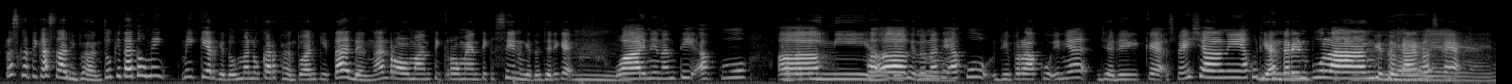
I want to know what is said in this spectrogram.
terus ketika setelah dibantu kita tuh mi- mikir gitu menukar bantuan kita dengan romantik romantik scene gitu. Jadi kayak Hmm. wah ini nanti aku Dapat eh, ini, Heeh, dapat gitu itu. nanti aku diperlakuinnya jadi kayak spesial nih aku diantarin pulang gitu Iya, kan iya, terus iya, kayak iya, iya.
